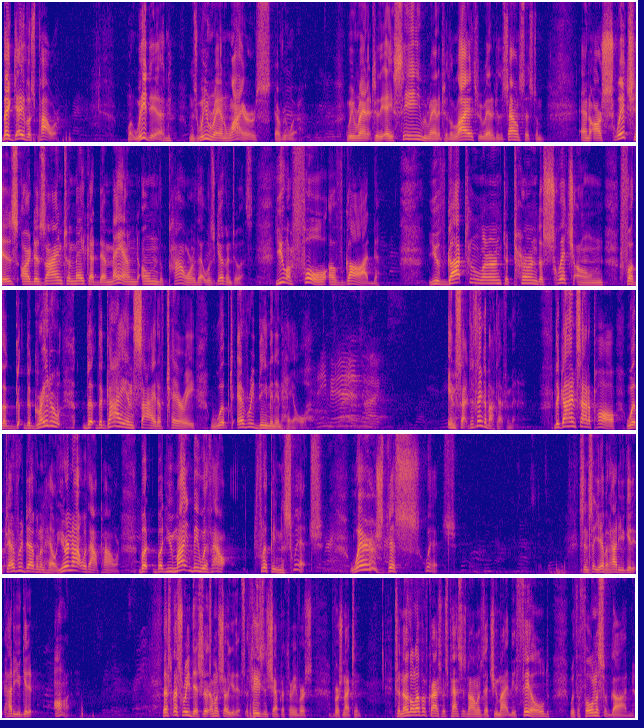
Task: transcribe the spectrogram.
They gave us power. What we did we ran wires everywhere. We ran it to the AC, we ran it to the lights, we ran it to the sound system. And our switches are designed to make a demand on the power that was given to us. You are full of God. You've got to learn to turn the switch on for the, the greater, the, the guy inside of Terry whooped every demon in hell. Inside, to think about that for a minute. The guy inside of Paul whipped every devil in hell. You're not without power, but, but you might be without flipping the switch. Where's this switch? Since yeah, but how do you get it? How do you get it on? Let's, let's read this. I'm going to show you this. Ephesians chapter 3, verse, verse 19. To know the love of Christ which passes knowledge, that you might be filled with the fullness of God.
